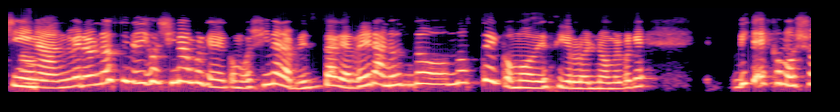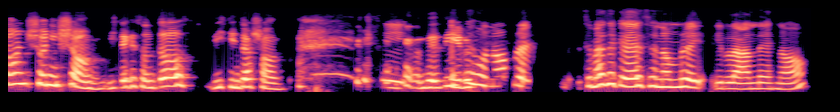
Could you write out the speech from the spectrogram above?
Shinan, pero no sé si le digo Shinan porque como Gina la princesa guerrera, no, no, sé cómo decirlo el nombre, porque, viste, es como John, John y John, viste que son todos distintos John. Sí, decir. es un nombre, se me hace que es ese nombre irlandés, ¿no?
